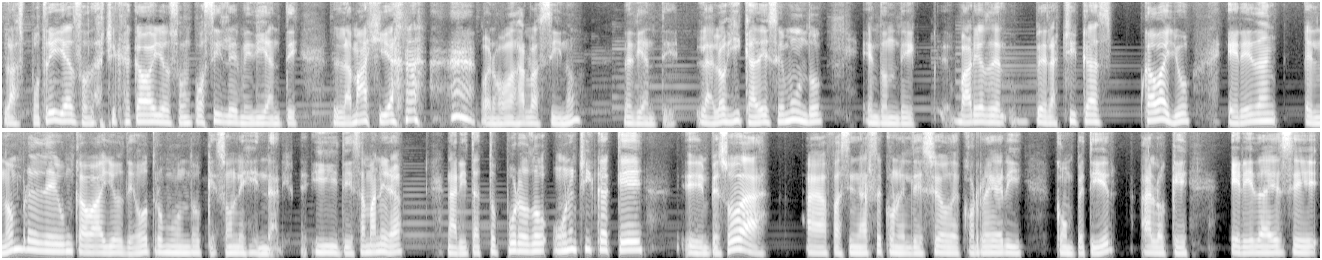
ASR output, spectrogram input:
las potrillas o las chicas caballos son posibles mediante la magia, bueno, vamos a dejarlo así, ¿no? Mediante la lógica de ese mundo en donde varias de, las chicas caballo heredan el nombre de un caballo de otro mundo que son legendarios. Y de esa manera, Narita Toporodo, una chica que eh, empezó a, a fascinarse con el deseo de correr y competir, a lo que hereda ese,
